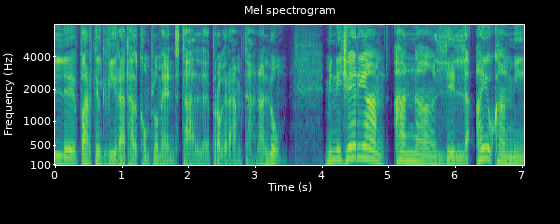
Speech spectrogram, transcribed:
il-part il-kbira tal-komplement tal-programm tagħna llum. Min Niġerja għandna lil Ayokanmi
